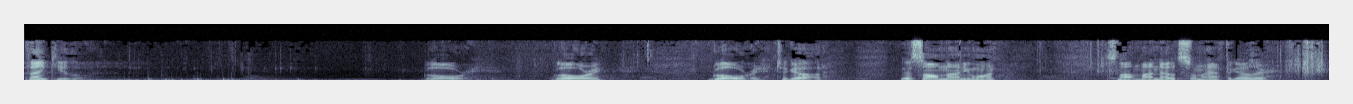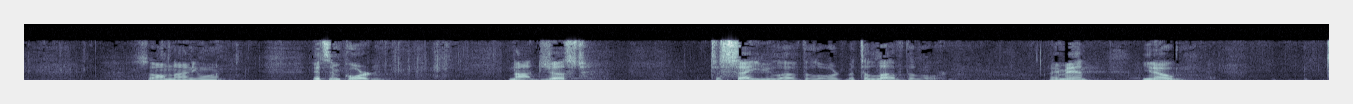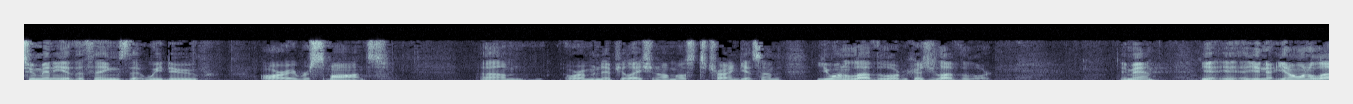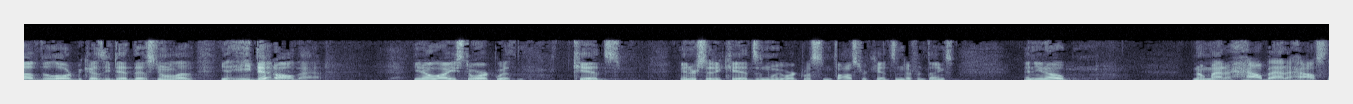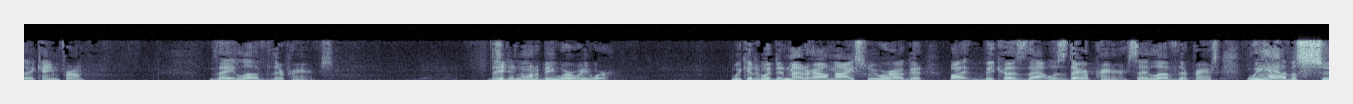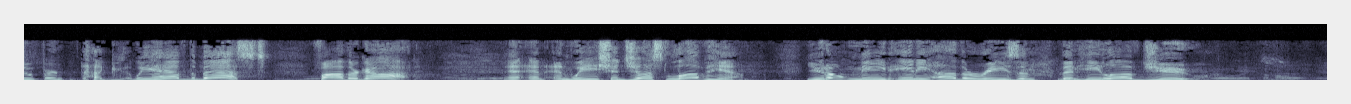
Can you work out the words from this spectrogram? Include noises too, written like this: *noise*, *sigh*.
Thank you, Lord. Glory. Glory. Glory to God. Look at Psalm 91. It's not in my notes, so I'm going to have to go there. Psalm 91. It's important not just to say you love the Lord, but to love the Lord. Amen? You know, too many of the things that we do are a response um, or a manipulation almost to try and get something. You want to love the Lord because you love the Lord. Amen? You, you, you don't want to love the Lord because He did this. You to love. He did all that. You know, I used to work with kids, inner city kids, and we worked with some foster kids and different things. And you know, no matter how bad a house they came from, they loved their parents. They didn't want to be where we were. We could, it didn't matter how nice we were, how good. Why? Because that was their parents. They loved their parents. We have a super, *laughs* we have the best Father God. And, and, and we should just love Him. You don't need any other reason than He loved you.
